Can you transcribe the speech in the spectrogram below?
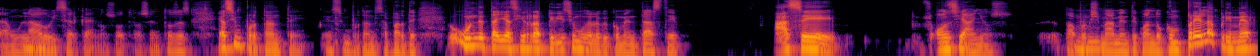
a un lado y cerca de nosotros. Entonces, es importante, es importante esa parte. Un detalle así rapidísimo de lo que comentaste. Hace 11 años aproximadamente, uh -huh. cuando compré la primer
